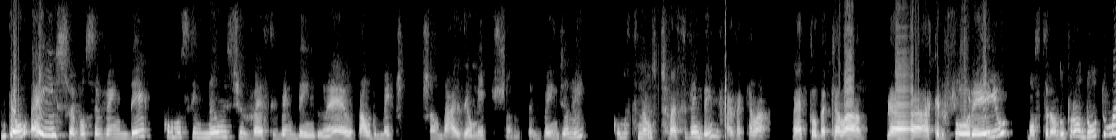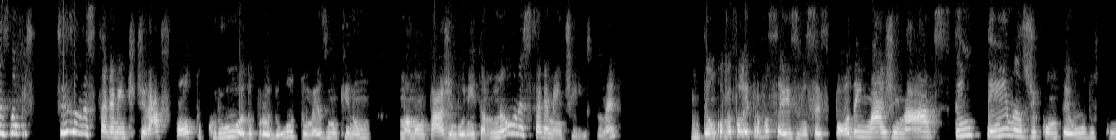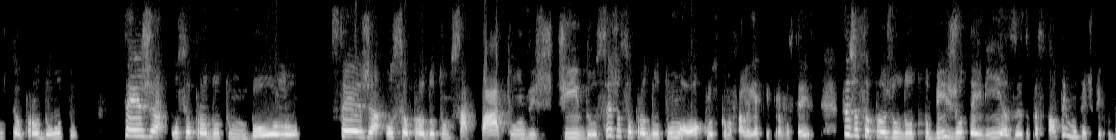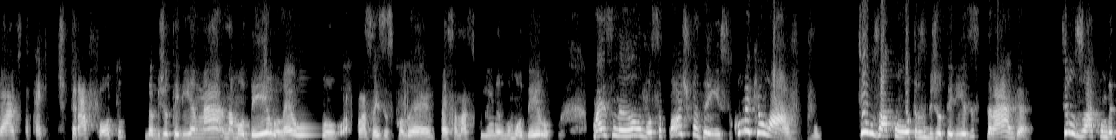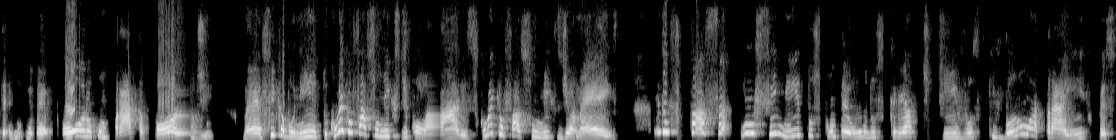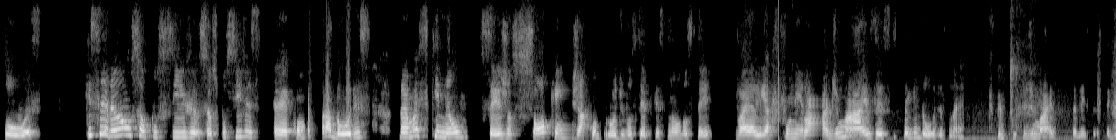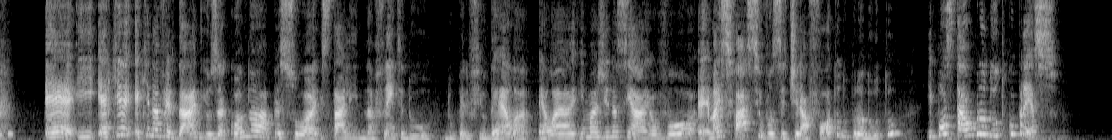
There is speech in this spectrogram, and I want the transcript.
Então é isso, é você vender como se não estivesse vendendo, né? É o tal do merchandise, é o merchan. Você vende ali como se não estivesse vendendo, faz aquela, né? Toda aquela uh, aquele floreio mostrando o produto, mas não precisa precisa necessariamente tirar foto crua do produto, mesmo que num, numa montagem bonita, não necessariamente isso, né? Então, como eu falei para vocês, vocês podem imaginar centenas de conteúdos com o seu produto. Seja o seu produto um bolo, seja o seu produto um sapato, um vestido, seja o seu produto um óculos, como eu falei aqui para vocês, seja o seu produto bijuteria, às vezes o pessoal tem muita dificuldade, só quer tirar foto da bijuteria na, na modelo, né? Ou, às vezes quando é peça masculina no modelo, mas não, você pode fazer isso. Como é que eu lavo? Se eu usar com outras bijuterias, estraga. Se eu usar com é, ouro com prata, pode né? Fica bonito. Como é que eu faço um mix de colares? Como é que eu faço um mix de anéis? Então, faça infinitos conteúdos criativos que vão atrair pessoas que serão seu possível, seus possíveis é, compradores, né, mas que não seja só quem já comprou de você, porque senão você vai ali afunilar demais esses seguidores, né? Simplifica demais esses seguidores. É, e é que, é que na verdade, usa quando a pessoa está ali na frente do, do perfil dela, ela imagina assim, ah, eu vou. É mais fácil você tirar foto do produto e postar o produto com preço.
